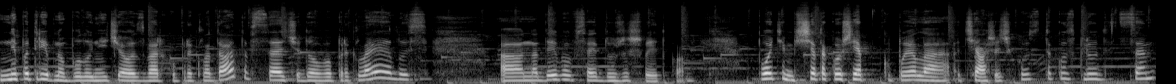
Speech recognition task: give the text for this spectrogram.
Не потрібно було нічого зверху прикладати, все чудово приклеїлось, а на диво все дуже швидко. Потім ще також я купила чашечку таку з блюдцем.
